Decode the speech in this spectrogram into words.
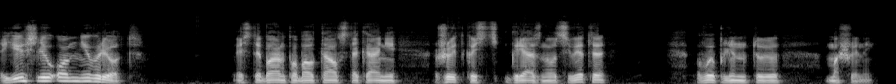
Если он не врет... Эстебан поболтал в стакане жидкость грязного цвета, выплюнутую машиной.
